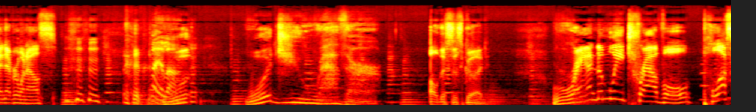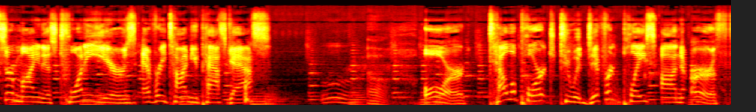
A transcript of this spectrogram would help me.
And everyone else. Play along. Wo- would you rather? Oh, this is good. Randomly travel plus or minus 20 years every time you pass gas? Oh. Or teleport to a different place on Earth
